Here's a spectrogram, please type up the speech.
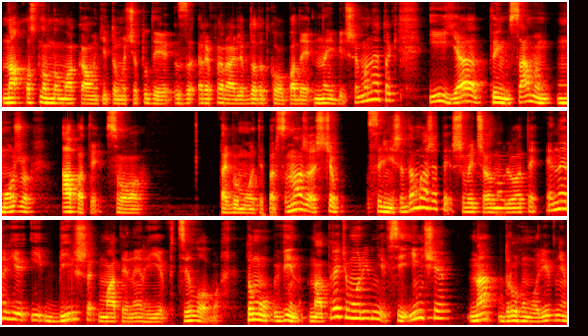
На основному аккаунті, тому що туди з рефералів додатково падає найбільше монеток, і я тим самим можу апати свого, так би мовити, персонажа, щоб сильніше дамажити, швидше оновлювати енергію і більше мати енергії в цілому. Тому він на третьому рівні, всі інші на другому рівні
